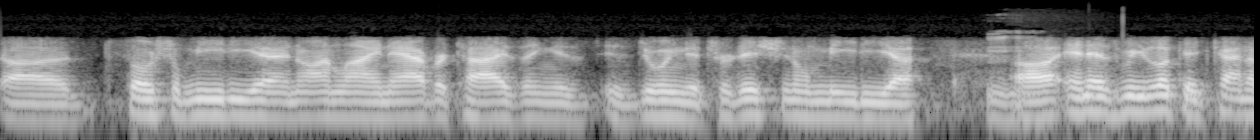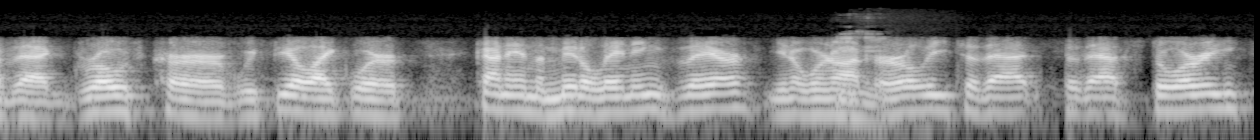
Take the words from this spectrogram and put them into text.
uh, social media and online advertising is is doing to traditional media, mm-hmm. uh, and as we look at kind of that growth curve, we feel like we're kind of in the middle innings there. You know, we're not mm-hmm. early to that to that story.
